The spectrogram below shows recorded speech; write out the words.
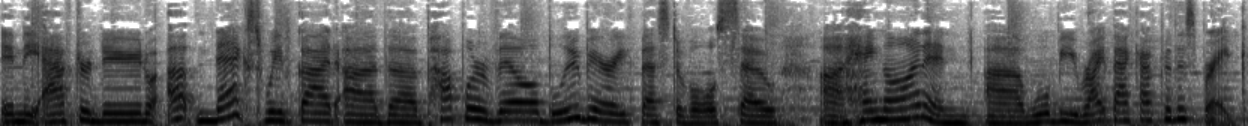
in the afternoon. Up next, we've got uh, the Poplarville Blueberry Festival. So uh, hang on, and uh, we'll be right back after this break.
